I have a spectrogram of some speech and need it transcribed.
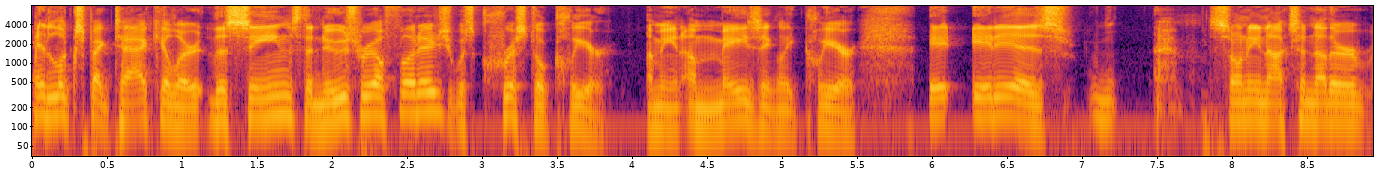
it looks spectacular. The scenes, the newsreel footage was crystal clear. I mean, amazingly clear. It it is Sony knocks another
